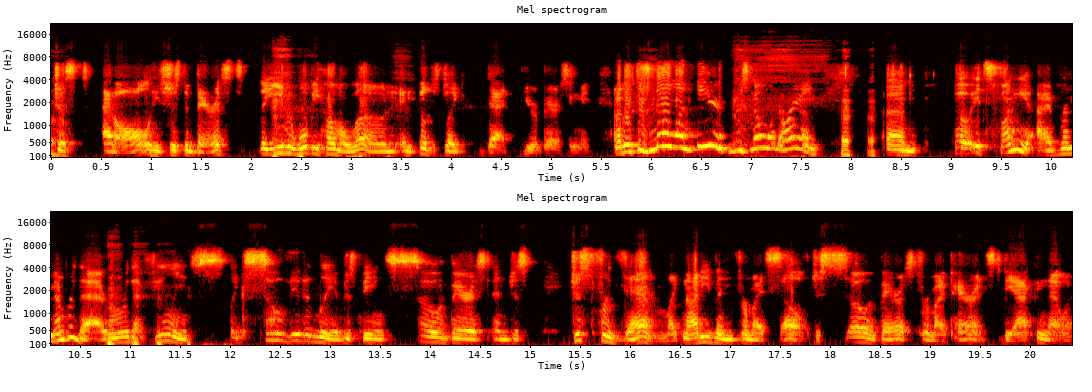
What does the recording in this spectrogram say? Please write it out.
Oh. just at all. He's just embarrassed. Like even we'll be home alone and he'll just be like, Dad, you're embarrassing me. And I'm like, There's no one here. There's no one around. um, oh, it's funny. I remember that. I remember that feeling like so vividly of just being so embarrassed and just just for them, like not even for myself, just so embarrassed for my parents to be acting that way.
